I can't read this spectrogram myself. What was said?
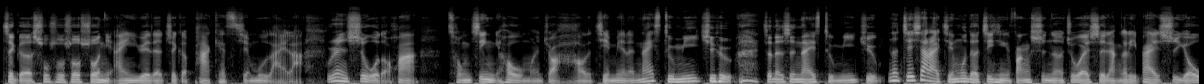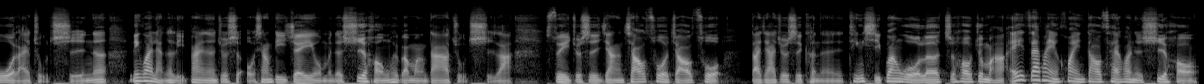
这个说说说说你爱音乐的这个 podcast 节目来啦。不认识我的话，从今以后我们就要好好的见面了。Nice to meet you，真的是 nice to meet you。那接下来节目的进行方方式呢，就会是两个礼拜是由我来主持，那另外两个礼拜呢，就是偶像 DJ 我们的世宏会帮忙大家主持啦。所以就是这样交错交错。大家就是可能听习惯我了之后，就马上哎，再帮你换一道菜，换成世红。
